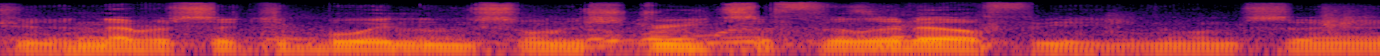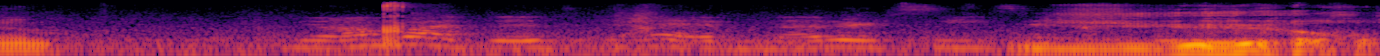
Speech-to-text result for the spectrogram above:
Should have never set your boy loose on the streets of Philadelphia. You know what I'm saying? Yeah, I'm about to have another season. Yeah.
